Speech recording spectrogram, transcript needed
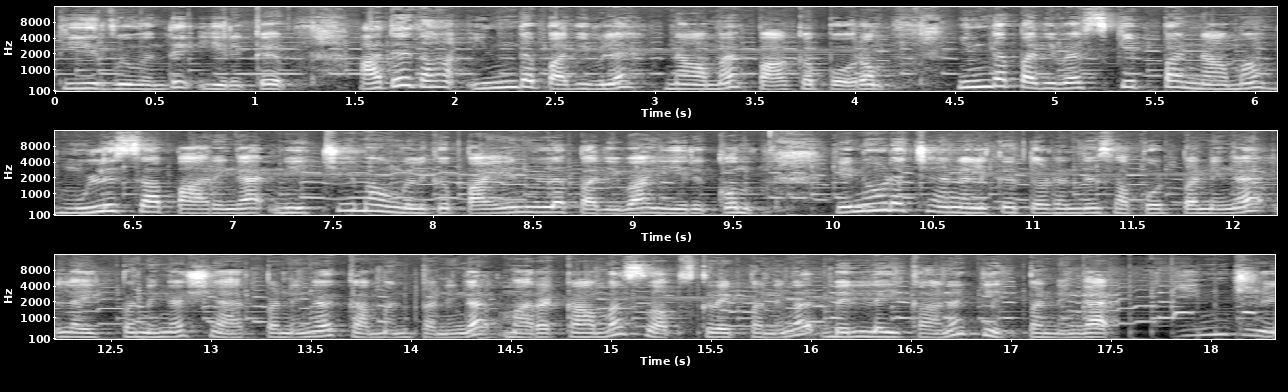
தீர்வு வந்து இருக்குது அதை தான் இந்த பதிவில் நாம் பார்க்க போகிறோம் இந்த பதிவை ஸ்கிப் பண்ணாமல் முழுசாக பாருங்கள் நிச்சயமாக உங்களுக்கு பயனுள்ள பதிவாக இருக்கும். என்னோட சேனலுக்கு தொடர்ந்து சப்போர்ட் பண்ணுங்கள் லைக் பண்ணுங்கள் ஷேர் பண்ணுங்கள் கமெண்ட் பண்ணுங்கள் மறக்காமல் சப்ஸ்கிரைப் பண்ணுங்கள் பெல்லைக்கான கிளிக் பண்ணுங்கள் இன்று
